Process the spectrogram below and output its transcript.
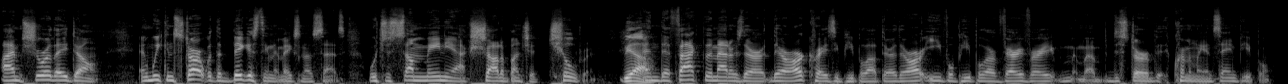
I'm sure they don't. And we can start with the biggest thing that makes no sense, which is some maniac shot a bunch of children. Yeah. And the fact of the matter is, there are there are crazy people out there. There are evil people. Are very very disturbed, criminally insane people,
